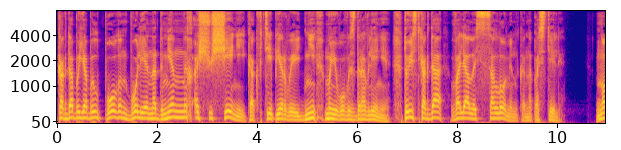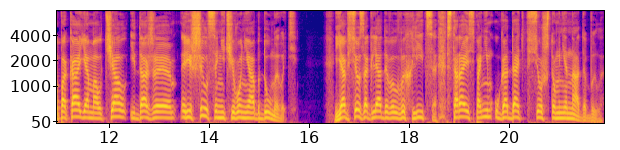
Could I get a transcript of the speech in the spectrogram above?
когда бы я был полон более надменных ощущений, как в те первые дни моего выздоровления, то есть когда валялась соломинка на постели. Но пока я молчал и даже решился ничего не обдумывать. Я все заглядывал в их лица, стараясь по ним угадать все, что мне надо было.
